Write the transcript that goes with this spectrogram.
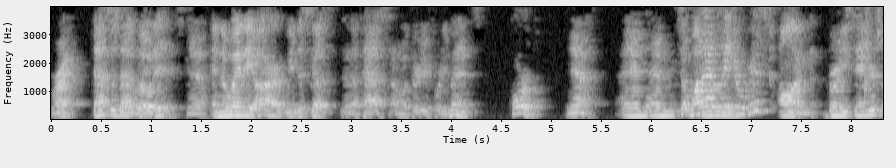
Right. That's what that vote is. Yeah. And the way they are, we discussed in the past, I don't know, 30 or 40 minutes, horrible. Yeah. And, and So why not really- take a risk on Bernie Sanders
